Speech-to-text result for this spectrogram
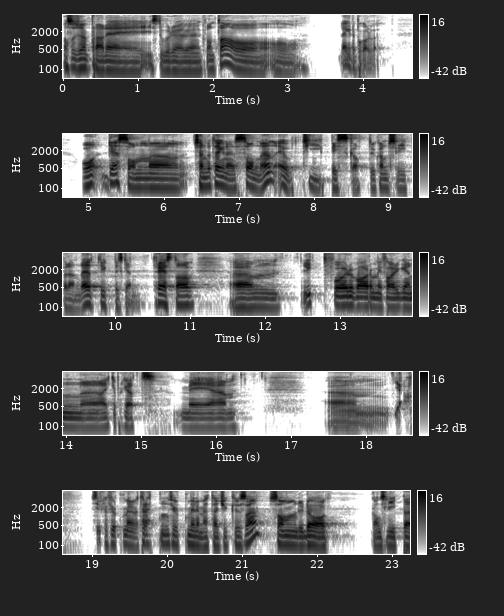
Og så kjøper de det i store kvanta og, og legger det på gulvet. Og det som uh, kjennetegner sånn en, er jo typisk at du kan slipe den. Det er typisk en trestav. Um, litt for varm i fargen uh, eikeparkett med um, ja, ca. 13-14 mm tjukkelse, som du da kan slipe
